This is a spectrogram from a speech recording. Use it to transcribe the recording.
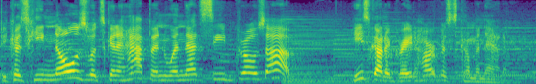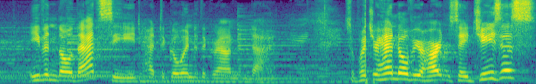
because he knows what's going to happen when that seed grows up. He's got a great harvest coming at him, even though that seed had to go into the ground and die. So put your hand over your heart and say, Jesus,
